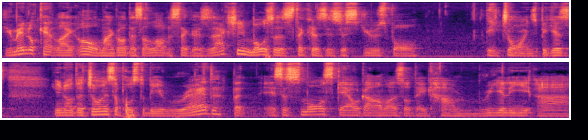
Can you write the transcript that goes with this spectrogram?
you may look at like oh my god there's a lot of stickers. Actually most of the stickers is just used for the joints because you know the joint is supposed to be red but it's a small scale gamma so they can't really uh,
